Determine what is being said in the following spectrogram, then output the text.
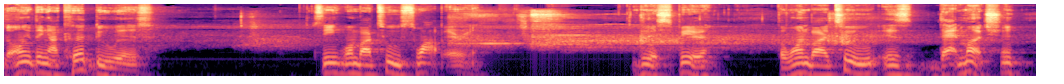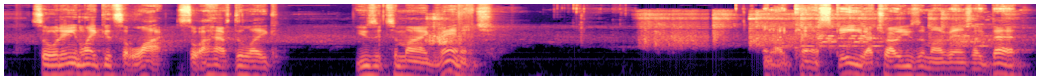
the only thing I could do is see one by two swap area. Do a spear. The one by two is that much. So it ain't like it's a lot. So I have to like use it to my advantage. And like Cascade, I try to use it my advantage like that.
